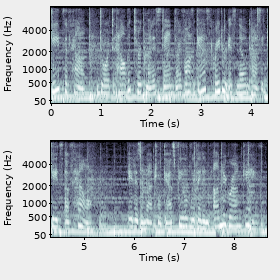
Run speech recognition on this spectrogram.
Gates of Hell, door to hell The Turkmenistan Darvaza gas crater is known as the Gates of Hell. It is a natural gas field within an underground cave.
